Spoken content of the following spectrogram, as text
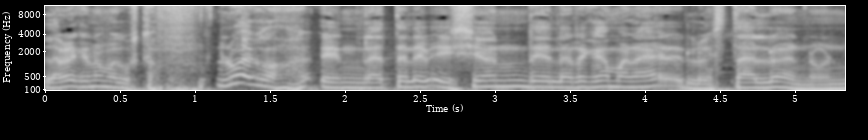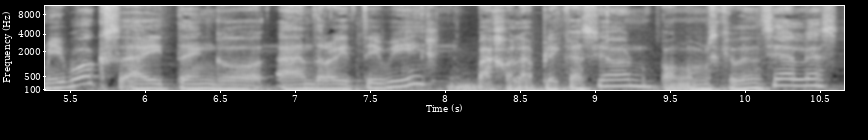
La verdad que no me gustó. Luego, en la televisión de la recámara, lo instalo en un Mi Box. Ahí tengo Android TV, bajo la aplicación, pongo mis credenciales,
